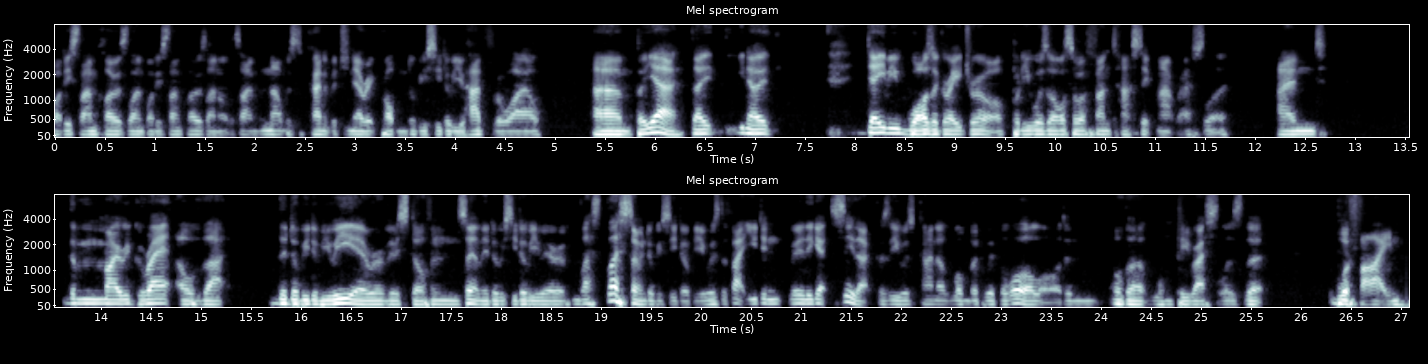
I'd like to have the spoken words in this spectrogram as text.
body slam clothesline, body slam clothesline all the time, and that was kind of a generic problem WCW had for a while. Um, but yeah, they, you know, Davey was a great draw, but he was also a fantastic mat wrestler. And the my regret of that the WWE era of his stuff, and certainly WCW era, less less so in WCW, was the fact you didn't really get to see that because he was kind of lumbered with the Warlord and other lumpy wrestlers that were fine,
